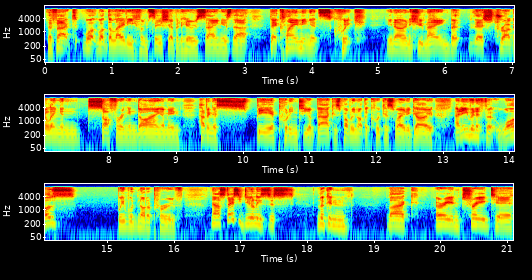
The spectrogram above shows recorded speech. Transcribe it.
the fact, what what the lady from Sea Shepherd here is saying is that they're claiming it's quick, you know, and humane, but they're struggling and suffering and dying. I mean, having a spear put into your back is probably not the quickest way to go. And even if it was, we would not approve. Now, Stacey Dooley's just looking like very intrigued here,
